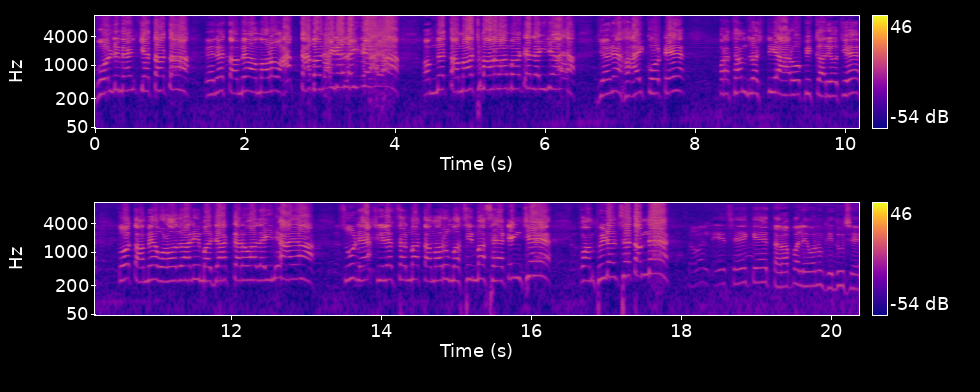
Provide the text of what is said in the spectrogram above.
ગોલ્ડ મેન કહેતા હતા, એને તમે અમારો આક્કા બનાવીને લઈને આવ્યા અમને તમાચ મારવા માટે લઈને આવ્યા જેને હાઈકોર્ટે પ્રથમ દ્રષ્ટિએ આરોપી કર્યો છે. તો તમે વડોદરાની મજાક કરવા લઈને આવ્યા શું નેક્સ્ટ ઇલેક્શનમાં તમારું મશીનમાં સેટિંગ છે? કોન્ફિડન્સ છે તમને? સવાલ એ છે કે તરાપા લેવાનું કીધું છે.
